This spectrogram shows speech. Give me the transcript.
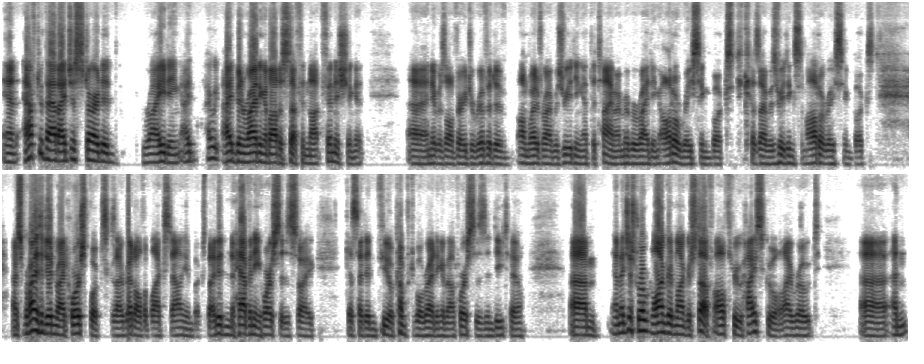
And after that, I just started writing. I, I, I'd been writing a lot of stuff and not finishing it. Uh, and it was all very derivative on whatever I was reading at the time. I remember writing auto racing books because I was reading some auto racing books. I'm surprised I didn't write horse books because I read all the Black Stallion books, but I didn't have any horses, so I guess I didn't feel comfortable writing about horses in detail. Um, and I just wrote longer and longer stuff all through high school. I wrote, uh, and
